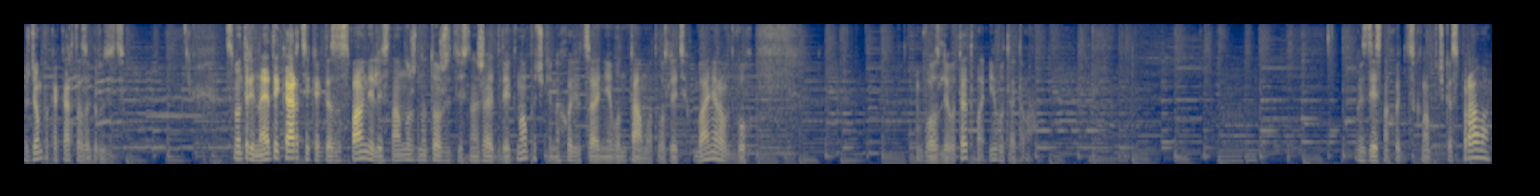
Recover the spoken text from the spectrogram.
Ждем, пока карта загрузится. Смотри, на этой карте, когда заспавнились, нам нужно тоже здесь нажать две кнопочки. Находятся они вон там, вот возле этих баннеров двух. Возле вот этого и вот этого. Здесь находится кнопочка справа.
